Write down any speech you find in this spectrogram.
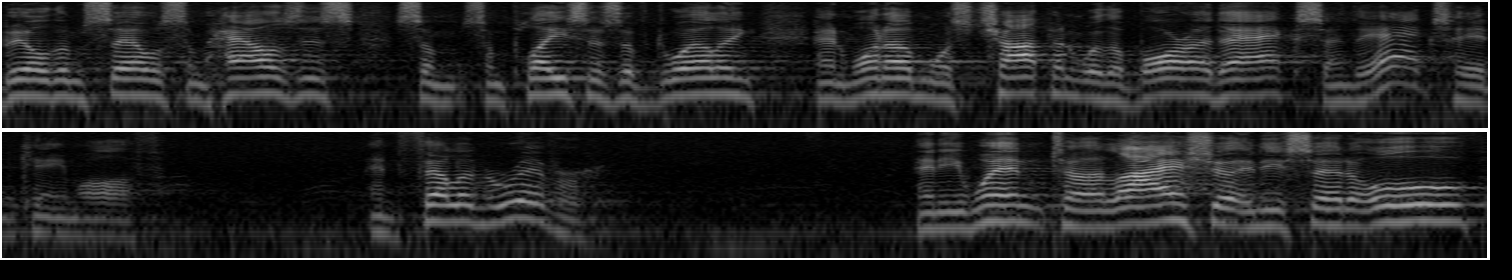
build themselves some houses, some, some places of dwelling, and one of them was chopping with a borrowed axe, and the axe head came off and fell in the river. And he went to Elisha and he said, Oh,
